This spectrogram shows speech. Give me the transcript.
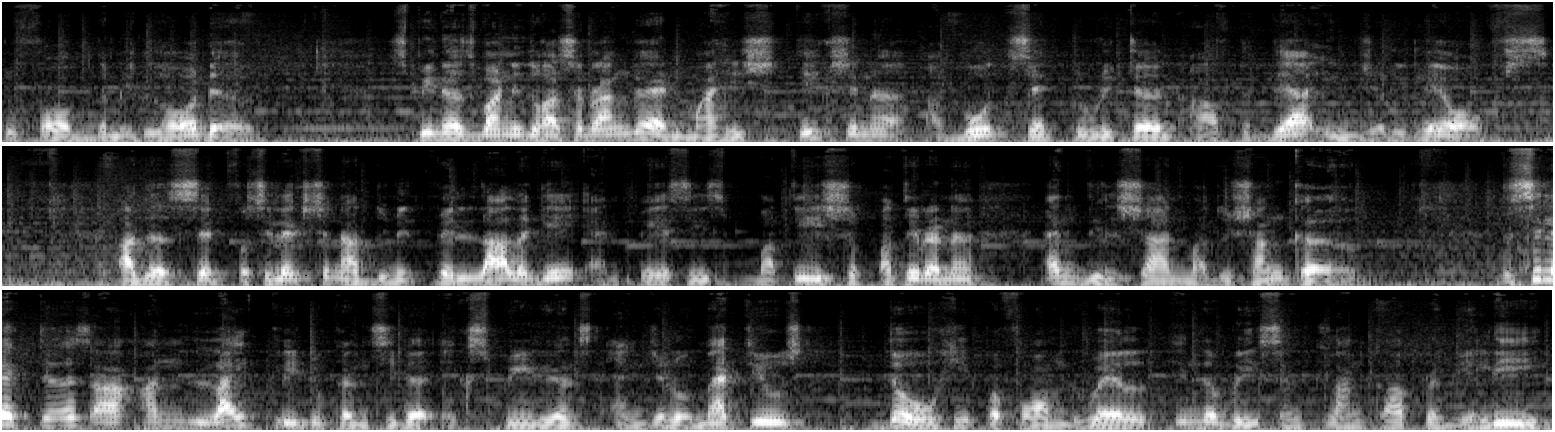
to form the middle order. Spinners Wanindu Hasaranga and Maheesh Theekshana are both set to return after their injury layoffs. Others set for selection are Dunith Lalage and Paces Matheesha Pathirana and Dilshan Madushanka. The selectors are unlikely to consider experienced Angelo Mathews, though he performed well in the recent Lanka Premier League.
